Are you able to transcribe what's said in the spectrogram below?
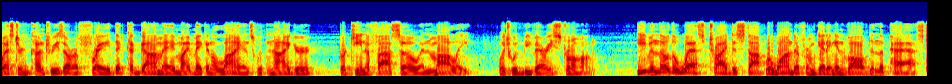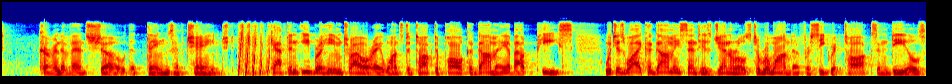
Western countries are afraid that Kagame might make an alliance with Niger, Burkina Faso, and Mali, which would be very strong. Even though the West tried to stop Rwanda from getting involved in the past, current events show that things have changed. Captain Ibrahim Traore wants to talk to Paul Kagame about peace, which is why Kagame sent his generals to Rwanda for secret talks and deals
